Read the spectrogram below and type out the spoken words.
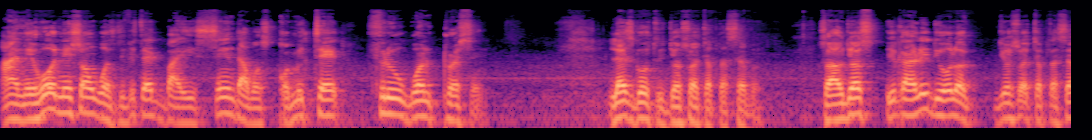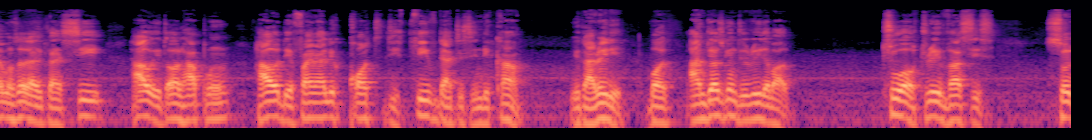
and the whole nation was defeated by a sin that was committed through one person. Let's go to Joshua chapter 7. So I'll just, you can read the whole of Joshua chapter 7 so that you can see how it all happened, how they finally caught the thief that is in the camp. You can read it. But I'm just going to read about two or three verses so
